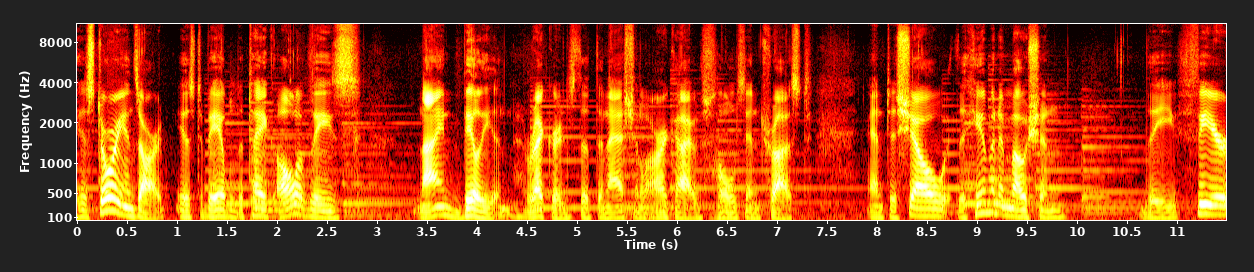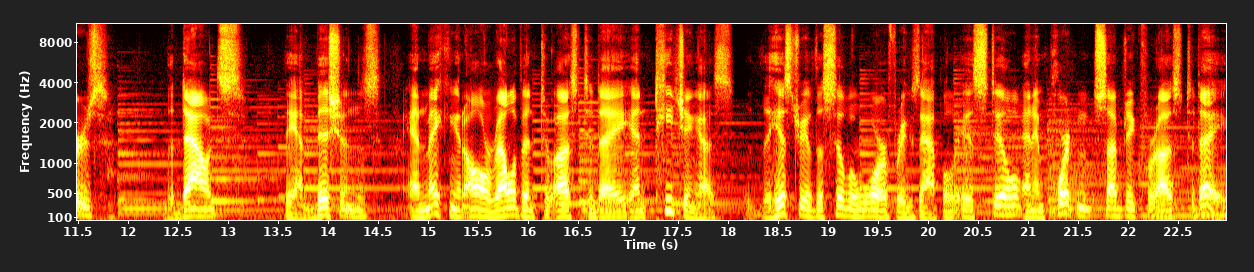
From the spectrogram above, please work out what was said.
Historian's art is to be able to take all of these 9 billion records that the National Archives holds in trust and to show the human emotion, the fears, the doubts, the ambitions, and making it all relevant to us today and teaching us. The history of the Civil War, for example, is still an important subject for us today.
